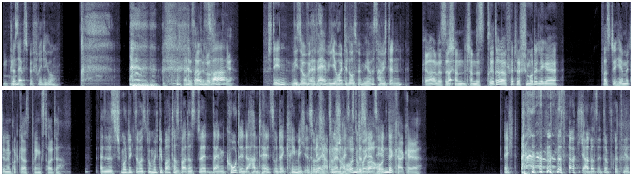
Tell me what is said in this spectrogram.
mhm. für Selbstbefriedigung. Ja, das ist heute Und los zwar dir. Stehen, wieso, wer, wie heute los mit mir? Was habe ich denn? Keine Ahnung, das ist schon, schon das dritte oder vierte Schmuddelige, was du hier mit in den Podcast bringst heute. Also das Schmuddeligste, was du mitgebracht hast, war, dass du deinen Code in der Hand hältst und der cremig ist. Oder ich habe so einen Scheiß, Hund, das war erzählt. Hundekacke. Echt? das habe ich anders interpretiert.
